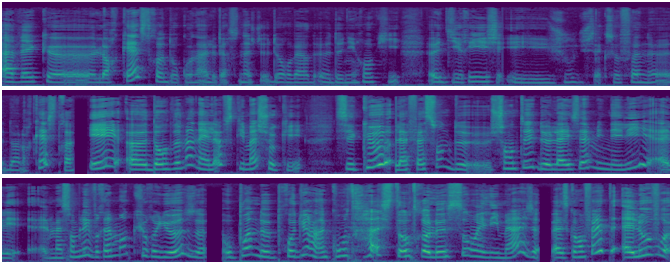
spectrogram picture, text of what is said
avec euh, l'orchestre. Donc on a le personnage de, Robert De Niro qui euh, dirige et joue du saxophone euh, dans l'orchestre. Et dans The Man I Love, ce qui m'a choqué, c'est que la façon de chanter de Liza Minnelli, elle, elle m'a semblé vraiment curieuse au point de produire un contraste entre le son et l'image, parce qu'en fait, elle ouvre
